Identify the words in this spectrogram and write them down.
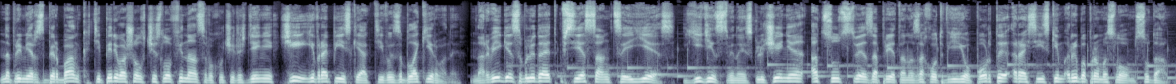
Например, Сбербанк теперь вошел в число финансовых учреждений, чьи европейские активы заблокированы. Норвегия соблюдает все санкции ЕС. Единственное исключение – отсутствие запрета на заход в ее порты российским рыбопромысловым судам.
